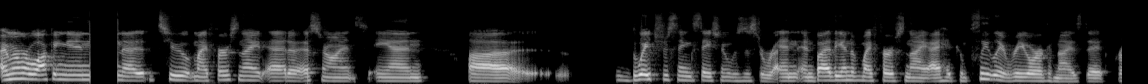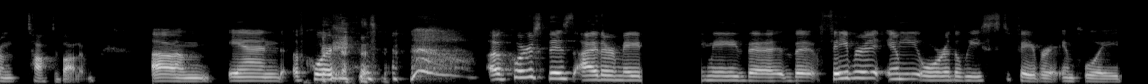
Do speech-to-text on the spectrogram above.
I remember walking in uh, to my first night at a restaurant, and uh, the waitressing station was just around. And, and by the end of my first night, I had completely reorganized it from top to bottom. Um, and of course, of course, this either made me the the favorite employee or the least favorite employee,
